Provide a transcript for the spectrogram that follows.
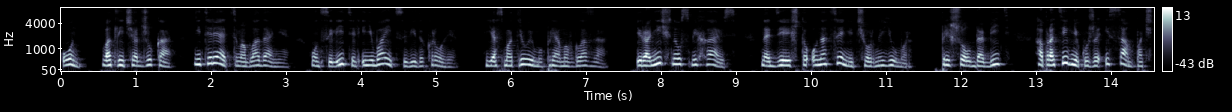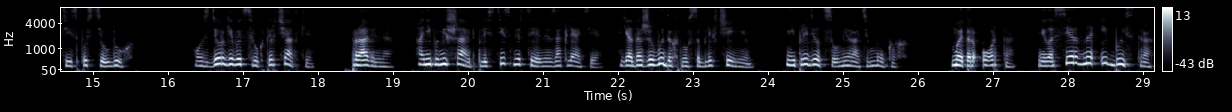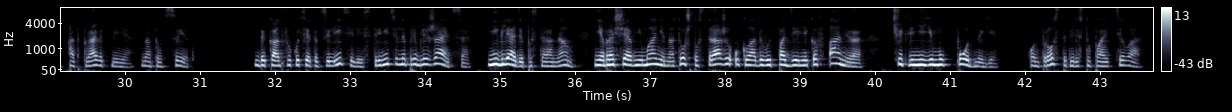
Он, в отличие от жука, не теряет самообладания, он целитель и не боится вида крови. Я смотрю ему прямо в глаза, иронично усмехаюсь, надеясь, что он оценит черный юмор. Пришел добить, а противник уже и сам почти испустил дух. Он сдергивает с рук перчатки. Правильно, они помешают плести смертельное заклятие. Я даже выдохнул с облегчением. Не придется умирать в муках. Мэтр Орта милосердно и быстро отправит меня на тот свет. Декан факультета целителей стремительно приближается, не глядя по сторонам, не обращая внимания на то, что стражи укладывают подельников Амера чуть ли не ему под ноги. Он просто переступает тела,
